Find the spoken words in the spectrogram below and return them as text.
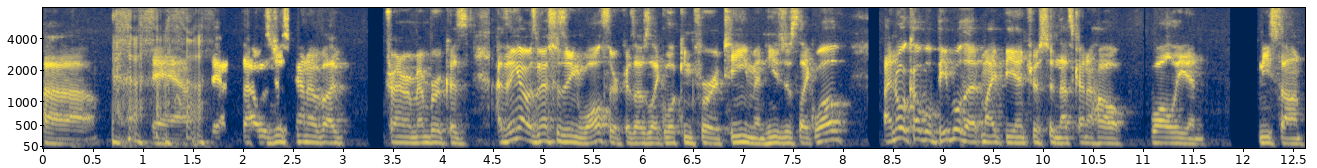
Uh, and yeah, that was just kind of a trying to remember because I think I was messaging Walther because I was like looking for a team, and he's just like, "Well, I know a couple people that might be interested." And that's kind of how Wally and Nissan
